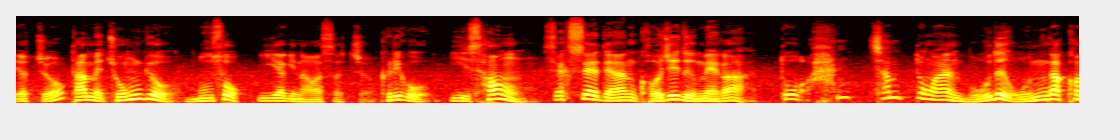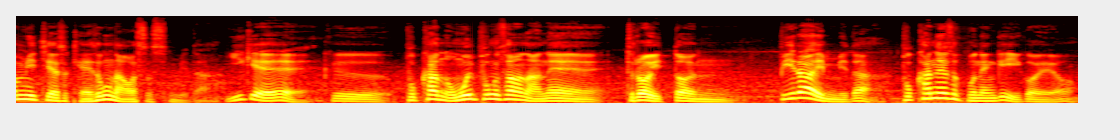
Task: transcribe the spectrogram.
였죠. 다음에 종교, 무속 이야기 나왔었죠. 그리고 이 성, 섹스에 대한 거짓 음해가 또 한참 동안 모든 온갖 커뮤니티에서 계속 나왔었습니다. 이게 그 북한 오물풍선 안에 들어있던 삐라입니다. 북한에서 보낸 게 이거예요.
